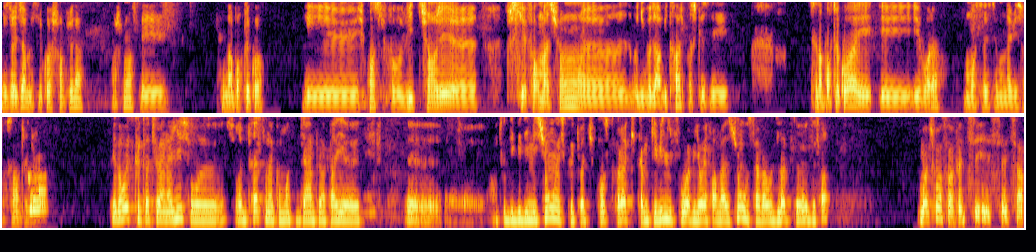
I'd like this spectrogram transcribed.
je dois dire mais c'est quoi ce championnat? Franchement, c'est n'importe quoi. Et je pense qu'il faut vite changer euh, tout ce qui est formation euh, au niveau de l'arbitrage parce que c'est c'est n'importe quoi et, et voilà. Moi, c'est mon avis sur ça en tout cas. Pedro, est-ce que toi tu as un avis sur, euh, sur l'arbitrage On a commencé déjà un peu à parler euh, euh, en tout début d'émission. Est-ce que toi tu penses que, voilà, comme Kevin, il faut améliorer la formation ou ça va au-delà de, ça? Moi, je pense qu'en fait, c'est un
